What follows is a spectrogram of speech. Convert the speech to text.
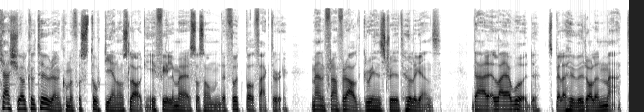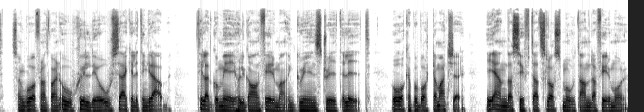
Casual-kulturen kommer få stort genomslag i filmer såsom The Football Factory, men framförallt Green Street Hooligans, där Elijah Wood spelar huvudrollen Matt, som går från att vara en oskyldig och osäker liten grabb till att gå med i huliganfirman Green Street Elite och åka på bortamatcher i enda syfte att slåss mot andra firmor.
